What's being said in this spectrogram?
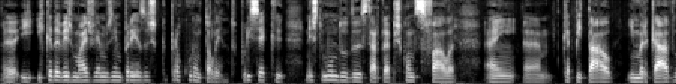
Uh, e, e, cada vez mais vemos empresas que procuram talento. Por isso é que, neste mundo de startups, quando se fala em um, capital e mercado,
